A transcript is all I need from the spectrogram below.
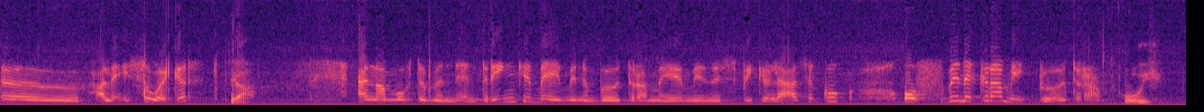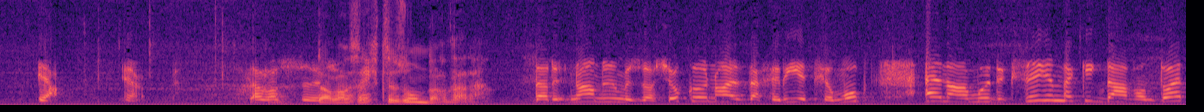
eh allee, suiker. ja. En dan mochten we een drinken met, met een boterham, met, met een speculatiekoek of met een kramiekboterham. Oei, Ja, ja. Dat was, eh, dat was echt de zondag dat. hè. dat, nou noemen ze dat choco, nou is dat gereed gemokt. En dan moet ik zeggen dat ik daar van tijd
